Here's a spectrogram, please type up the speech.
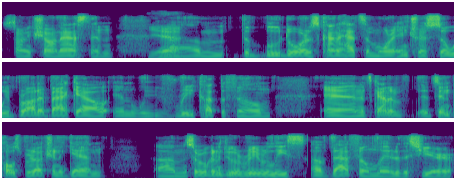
starring Sean Astin, yeah, um, the Blue Door has kind of had some more interest. So we brought it back out and we've recut the film, and it's kind of it's in post production again. Um, so we're going to do a re-release of that film later this year,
